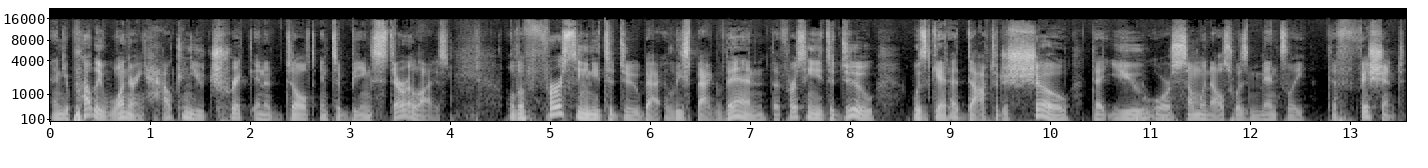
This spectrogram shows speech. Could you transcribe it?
And you're probably wondering how can you trick an adult into being sterilized? Well, the first thing you need to do, back, at least back then, the first thing you need to do was get a doctor to show that you or someone else was mentally deficient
